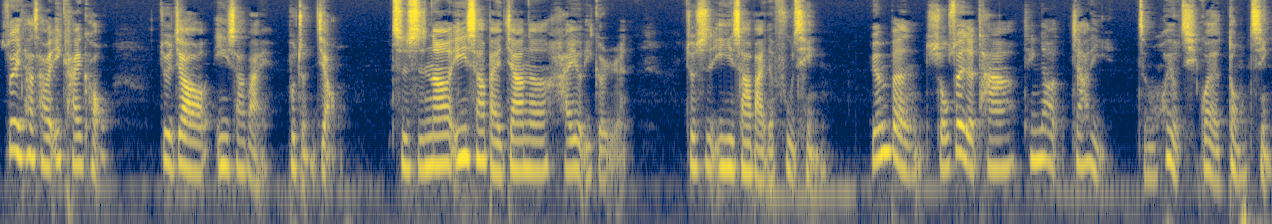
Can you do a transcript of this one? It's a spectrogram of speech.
所以他才会一开口就叫伊丽莎白不准叫。此时呢，伊丽莎白家呢还有一个人，就是伊丽莎白的父亲。原本熟睡的他听到家里怎么会有奇怪的动静。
